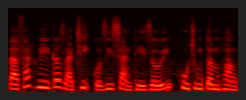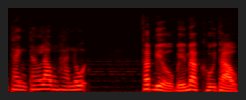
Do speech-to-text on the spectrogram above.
và phát huy các giá trị của di sản thế giới khu trung tâm Hoàng Thành Thăng Long, Hà Nội. Phát biểu bế mạc hội thảo,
